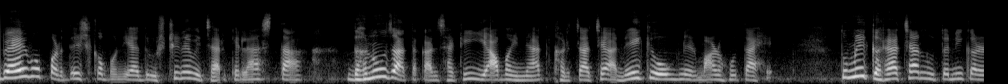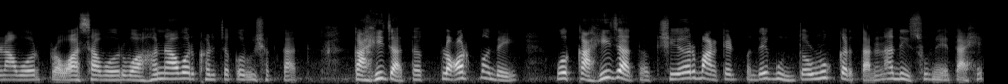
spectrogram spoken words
व्यय व परदेश गमन या दृष्टीने विचार केला असता धनु जातकांसाठी या महिन्यात खर्चाचे अनेक योग निर्माण होत आहे तुम्ही घराच्या नूतनीकरणावर प्रवासावर वाहनावर खर्च करू शकतात. काही जातक प्लॉटमध्ये व काही जातक शेअर मार्केटमध्ये गुंतवणूक करताना दिसून येत आहेत.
